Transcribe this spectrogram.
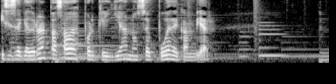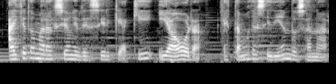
Y si se quedó en el pasado es porque ya no se puede cambiar. Hay que tomar acción y decir que aquí y ahora estamos decidiendo sanar.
